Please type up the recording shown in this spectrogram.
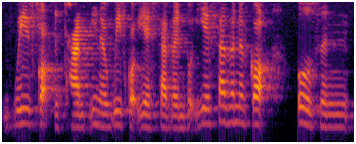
we've got the time, you know, we've got year seven, but year seven have got us and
